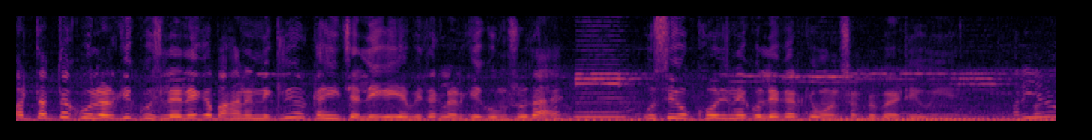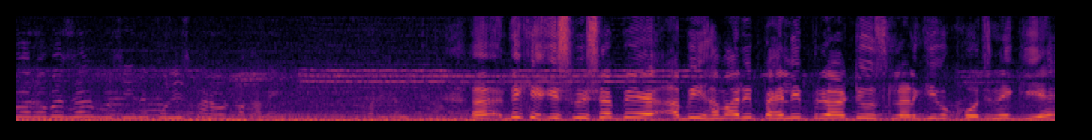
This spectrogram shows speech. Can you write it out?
और तब तक वो लड़की कुछ लेने के बहाने निकली और कहीं चली गई। अभी तक लड़की गुमशुदा है। उसी को खोजने को लेकर के वो अनशन पर बैठी हुई है। देखिए इस विषय पे अभी हमारी पहली प्रायोरिटी उस लड़की को खोजने की है।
